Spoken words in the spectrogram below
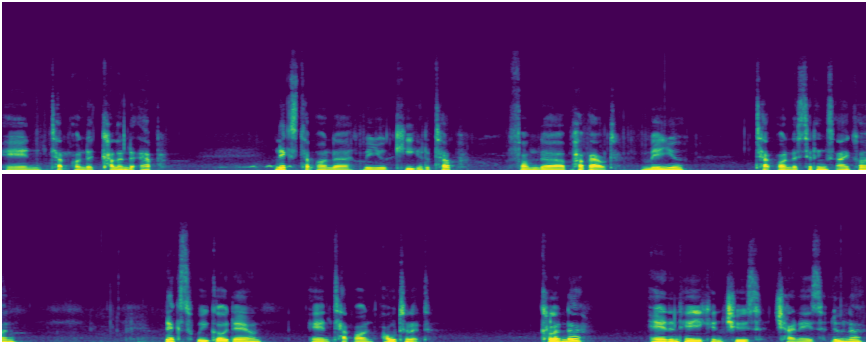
and tap on the calendar app. Next tap on the menu key at the top from the pop-out menu, tap on the settings icon. Next, we go down and tap on alternate calendar. And in here you can choose Chinese lunar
